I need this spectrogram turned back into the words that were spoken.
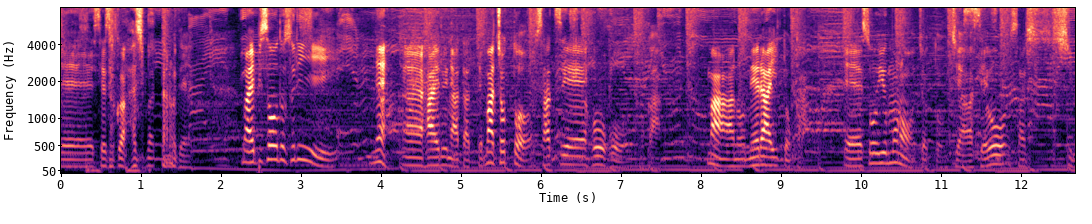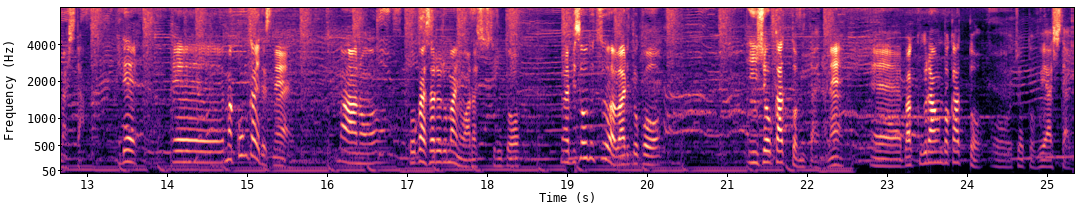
え制作が始まったので、まあ、エピソード3ね、えー入るにあたって、まあ、ちょっと撮影方法とか、まあ、あの狙いとか、えそういうものをちょっと打ち合わせをさしました。で、えーまあ、今回ですね、まあ、あの公開される前にお話しすると、まあ、エピソード2は割とこう印象カットみたいなね、えーバックグラウンドカットをちょっと増やしたり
